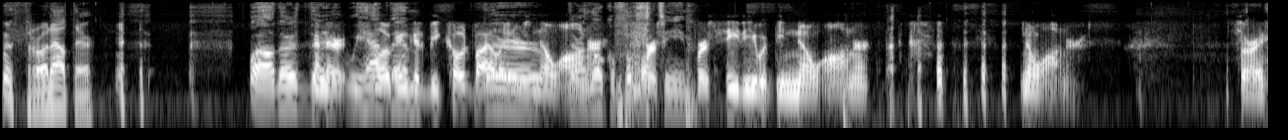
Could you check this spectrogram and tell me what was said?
Throw it out there. Well, they're, they're And their we have slogan them. could be "Code Violators, they're- no they're a honor." local football first, team. First CD would be "No Honor." no honor. Sorry.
